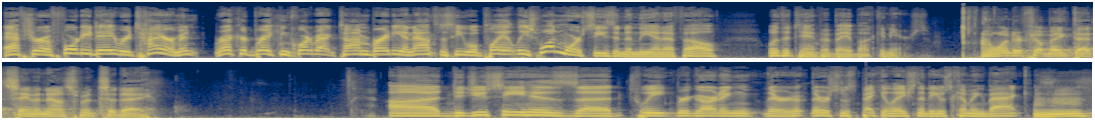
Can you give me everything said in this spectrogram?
after a 40 day retirement, record breaking quarterback Tom Brady announces he will play at least one more season in the NFL with the Tampa Bay Buccaneers. I wonder if he'll make that same announcement today. Uh, did you see his uh, tweet regarding there? There was some speculation that he was coming back. Mm-hmm.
